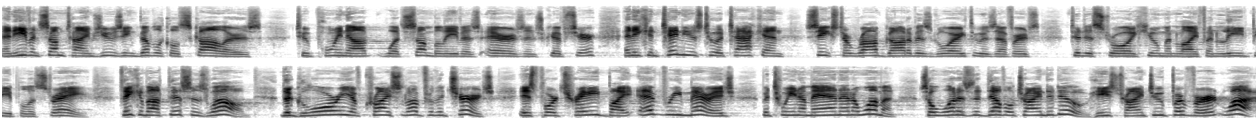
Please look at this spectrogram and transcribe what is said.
and even sometimes using biblical scholars to point out what some believe as errors in Scripture. And he continues to attack and seeks to rob God of his glory through his efforts to destroy human life and lead people astray. Think about this as well. The glory of Christ's love for the church is portrayed by every marriage between a man and a woman. So, what is the devil trying to do? He's trying to pervert what?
